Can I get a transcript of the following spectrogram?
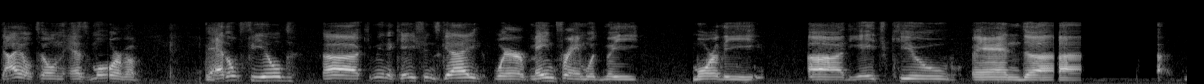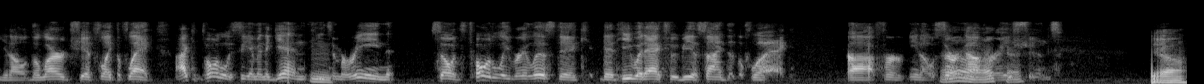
dial tone as more of a battlefield uh, communications guy, where mainframe would be more the uh, the HQ and uh, you know the large ships like the flag. I can totally see him, and again, he's a marine, so it's totally realistic that he would actually be assigned to the flag uh, for you know certain Oh, okay. operations. Yeah.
